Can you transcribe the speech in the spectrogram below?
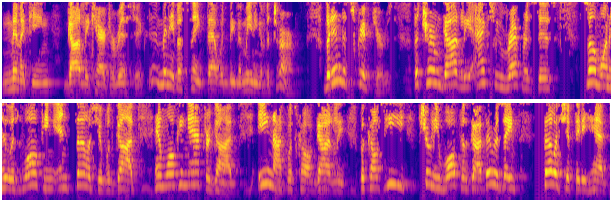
mimicking godly characteristics. Many of us think that would be the meaning of the term. But in the scriptures, the term godly actually references someone who is walking in fellowship with God and walking after God. Enoch was called godly because he truly walked with God. There was a fellowship that he had.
